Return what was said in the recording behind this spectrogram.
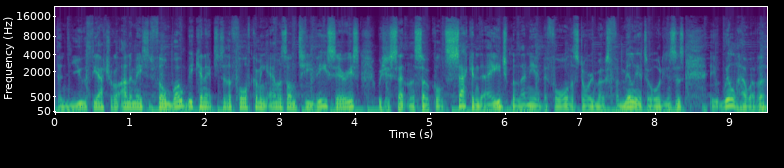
The new theatrical animated film won't be connected to the forthcoming Amazon TV series, which is set in the so called Second Age, millennia before the story most familiar to audiences. It will, however,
